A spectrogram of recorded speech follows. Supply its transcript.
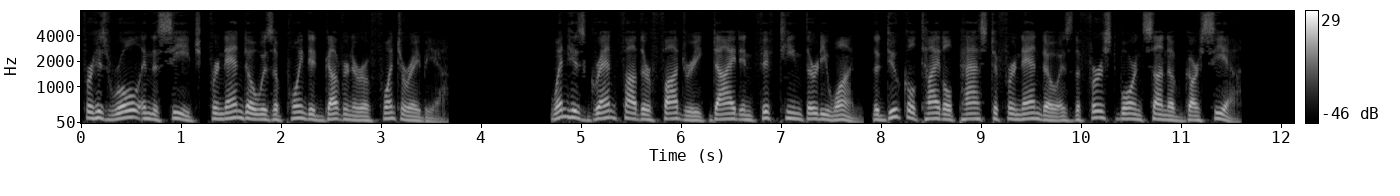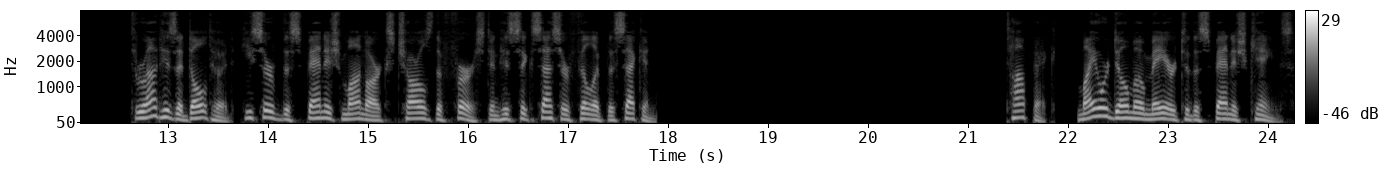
For his role in the siege, Fernando was appointed governor of Fuenterrabía. When his grandfather Fadrique died in 1531, the ducal title passed to Fernando as the firstborn son of Garcia. Throughout his adulthood, he served the Spanish monarchs Charles I and his successor Philip II. Mayordomo mayor to the Spanish kings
